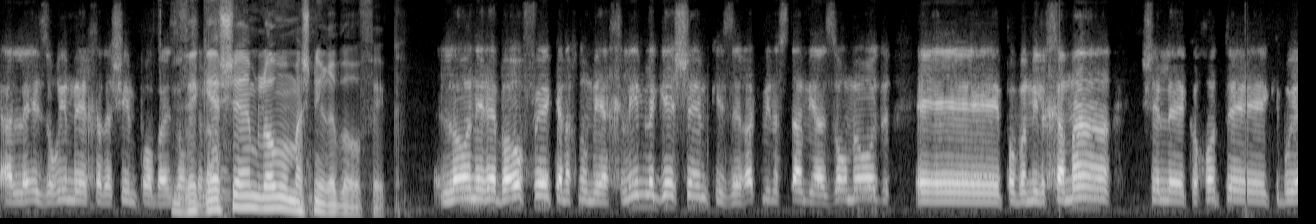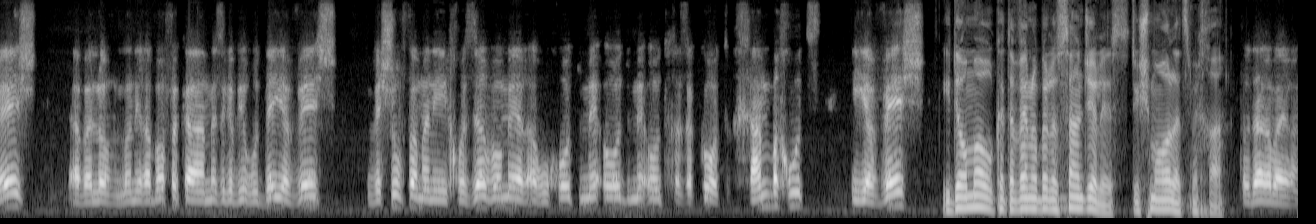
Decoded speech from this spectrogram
על אזורים חדשים פה באזור וגשם שלנו. וגשם לא ממש נראה באופק. לא נראה באופק, אנחנו מייחלים לגשם, כי זה רק מן הסתם יעזור מאוד אה, פה במלחמה של אה, כוחות אה, כיבוי האש, אבל לא, לא נראה באופק, המזג האוויר הוא די יבש, ושוב פעם אני חוזר ואומר, ארוחות מאוד מאוד חזקות, חם בחוץ, יבש. עידו מור, כתבנו בלוס אנג'לס, תשמור על עצמך. תודה רבה, ערן.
